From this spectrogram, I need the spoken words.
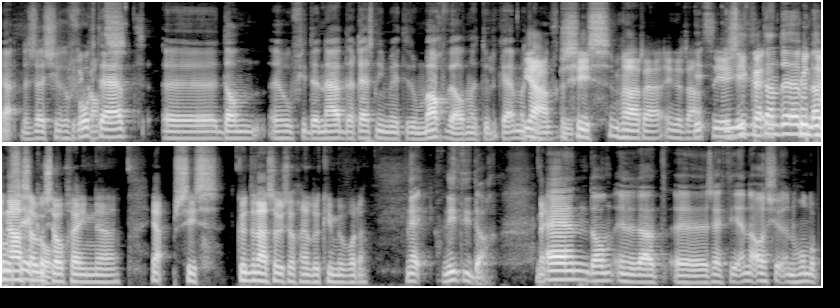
Ja, dus als je gevochten hebt, eh, dan eh, hoef je daarna de rest niet meer te doen. Mag wel natuurlijk, hè? Maar ja, niet. precies. Maar inderdaad. Je- je ziet het aan de kunt daarna cirkel. sowieso geen... ja, precies. Je kunt daarna sowieso geen lucky meer worden. Nee, niet die dag. Nee. En dan inderdaad zegt hij, en als je een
